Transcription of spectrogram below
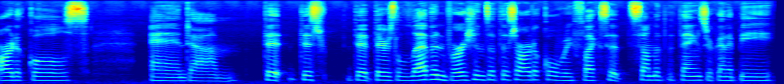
articles, and um, that this that there's 11 versions of this article reflects that some of the things are going to be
